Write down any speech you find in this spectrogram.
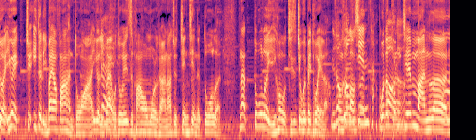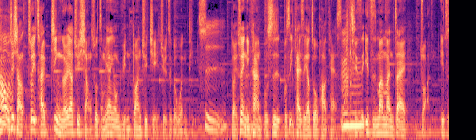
对，因为就一个礼拜要发很多啊，一个礼拜我都会一直发 homework，啊，然后就渐渐的多了。那多了以后，其实就会被退了。你说空间，我的空间满了，然后我就想，所以才进而要去想说，怎么样用云端去解决这个问题。是，对，所以你看，不是不是一开始要做 podcast 啊，其实一直慢慢在转，一直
